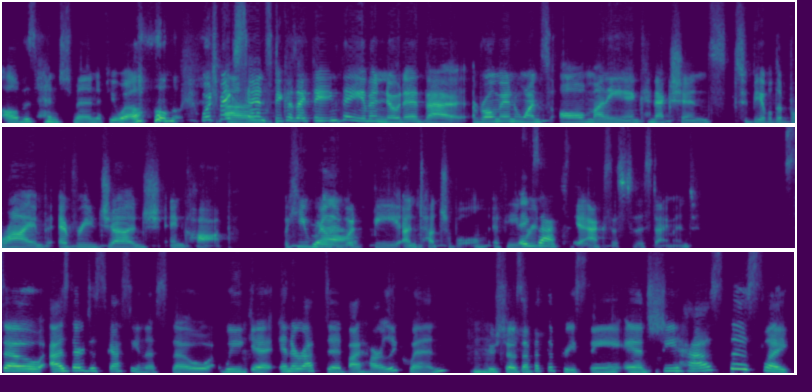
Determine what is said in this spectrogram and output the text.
all of his henchmen, if you will. Which makes Um, sense because I think they even noted that Roman wants all money and connections to be able to bribe every judge and cop. He really Yeah. would be untouchable if he were to get access to this diamond. so as they're discussing this, though, we get interrupted by Harley Quinn, Mhm. who shows up at the precinct, and she has this like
